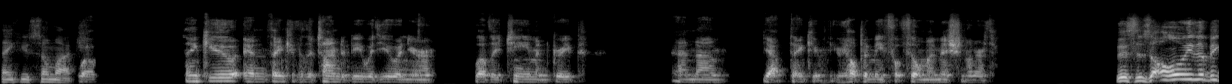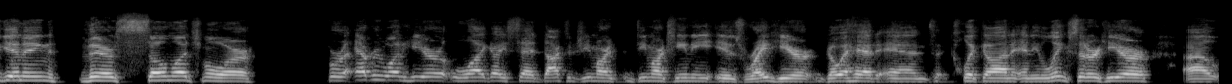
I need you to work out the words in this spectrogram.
Thank you so much. Well, thank you, and thank you for the time to be with you and your lovely team and group. And um, yeah, thank you. You're helping me fulfill my mission on Earth. This is only the beginning. There's so much more for everyone here. Like I said, Dr. G. Mar- Demartini is right here. Go ahead and click on any links that are here. Uh,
